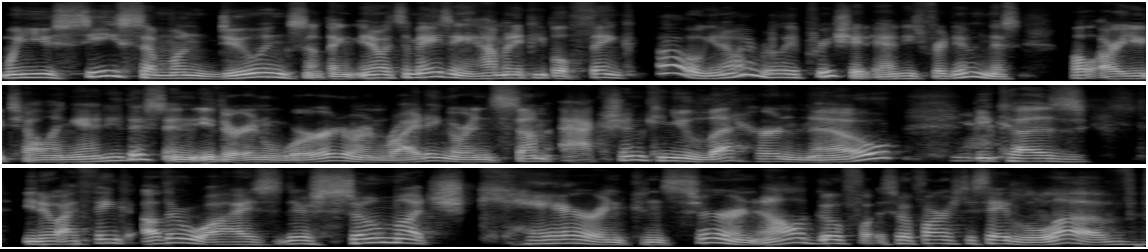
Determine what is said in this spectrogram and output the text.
when you see someone doing something, you know, it's amazing how many people think, oh, you know, I really appreciate Andy for doing this. Well, are you telling Andy this in either in word or in writing or in some action? Can you let her know? Yeah. Because you know, I think otherwise there's so much care and concern, and I'll go so far as to say love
